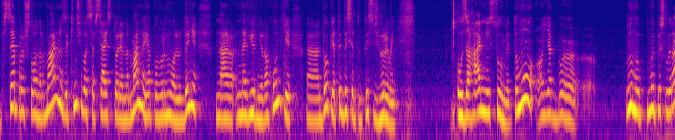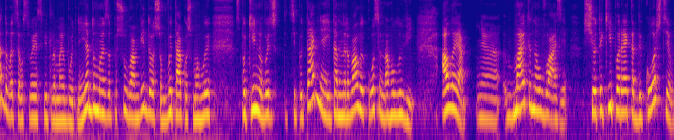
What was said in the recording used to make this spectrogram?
все пройшло нормально. Закінчилася вся історія нормально. Я повернула людині на, на вірні рахунки е, до 50 тисяч гривень у загальній сумі. Тому, якби. Ну, ми, ми пішли радуватися у своє світле майбутнє. Я думаю, запишу вам відео, щоб ви також могли спокійно вирішити ці питання і там не рвали коси на голові. Але е, майте на увазі, що такі перекиди коштів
